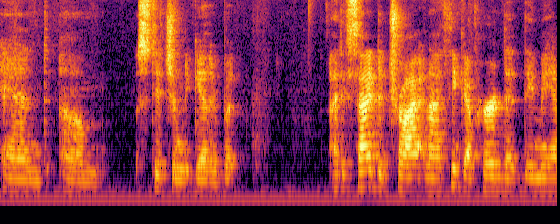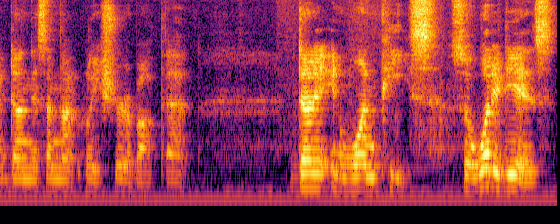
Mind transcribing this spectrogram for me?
and um, stitch them together, but I decided to try it, and I think I've heard that they may have done this. I'm not really sure about that. Done it in one piece. So what it is,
